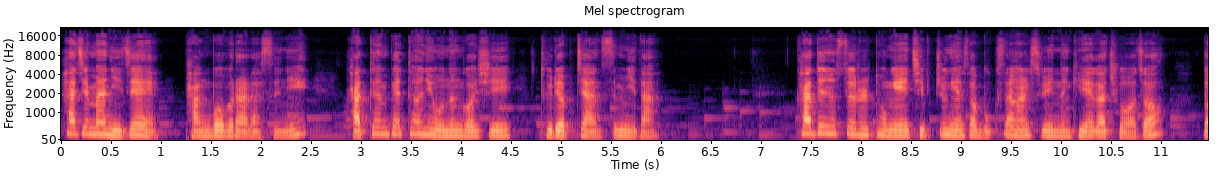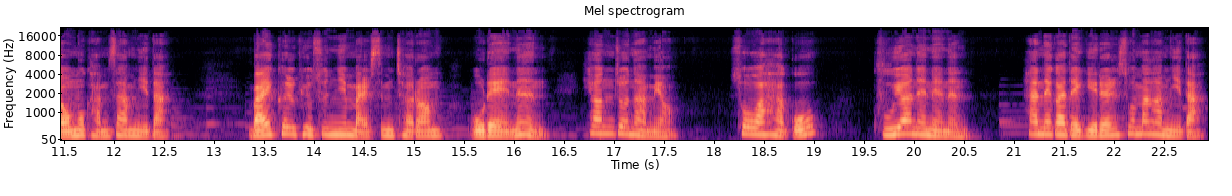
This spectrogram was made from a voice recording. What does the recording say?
하지만 이제 방법을 알았으니 같은 패턴이 오는 것이 두렵지 않습니다. 카드 뉴스를 통해 집중해서 묵상할 수 있는 기회가 주어져 너무 감사합니다. 마이클 교수님 말씀처럼 올해에는 현존하며 소화하고 구현해내는 한 해가 되기를 소망합니다.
